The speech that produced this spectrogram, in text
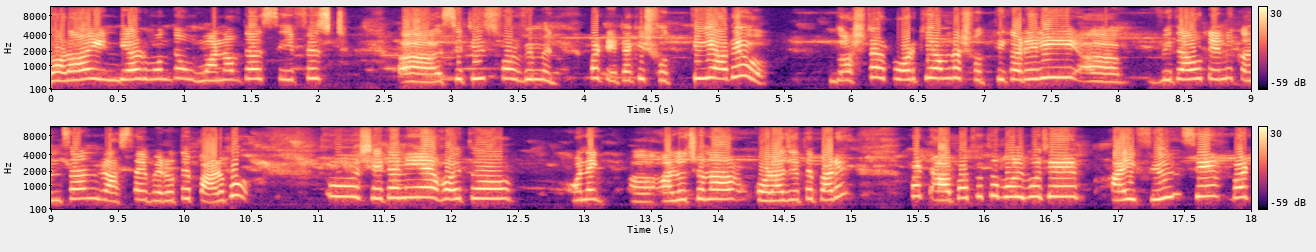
ধরা হয় ইন্ডিয়ার মধ্যে one of the safest cities for women but এটা কি সত্যিই আদেও দশটার পর কি আমরা সত্যিকারেরই উইদাউট এনি কনসার্ন রাস্তায় বেরোতে পারব? তো সেটা নিয়ে হয়তো অনেক আলোচনা করা যেতে পারে। বাট আপাতত বলব যে আই ফিল সেফ বাট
